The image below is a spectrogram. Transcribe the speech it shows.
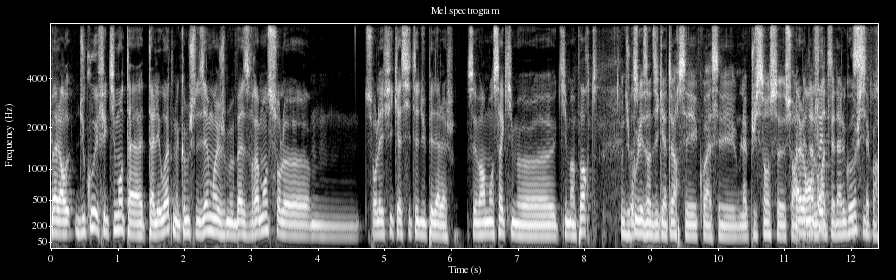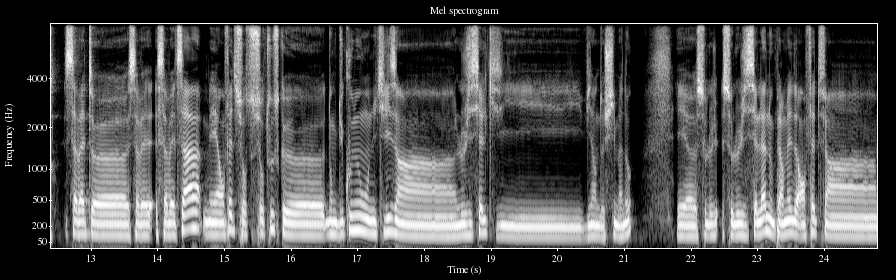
Bah alors, du coup, effectivement, tu as, les watts, mais comme je te disais, moi, je me base vraiment sur le sur l'efficacité du pédalage. C'est vraiment ça qui me qui m'importe. Du Parce coup les indicateurs c'est quoi? C'est la puissance euh, sur la Alors, pédale en droite, pédale gauche, c'est quoi? Ça va être euh, ça va ça va être ça, mais en fait sur, surtout ce que donc du coup nous on utilise un logiciel qui vient de Shimano. Et euh, ce, lo- ce logiciel-là nous permet de, en fait faire un-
